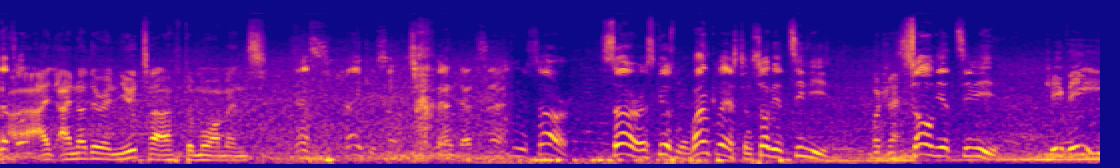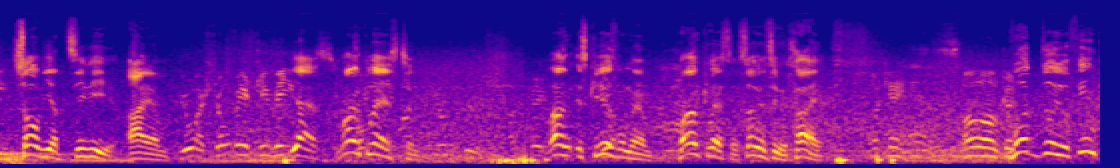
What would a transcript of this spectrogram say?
That's all? I, I know they're in Utah, the Mormons. Yes. Thank you, sir. That- that's it. Sir. Sir, excuse me. One question. Soviet TV. What's that? Soviet TV. TV? Soviet TV. I am. You are Soviet TV? Yes. One question. One, excuse me, ma'am. One question. Soviet TV. Hi. Okay. Oh, good. What do you think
